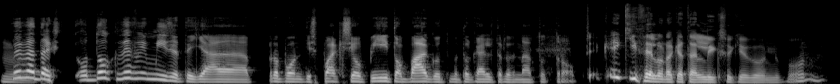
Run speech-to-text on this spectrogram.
Μμ. Βέβαια, εντάξει, ο Ντοκ δεν φημίζεται για προπονητής που αξιοποιεί τον πάγκο του με τον καλύτερο δυνατό τρόπο. Εκεί θέλω να καταλήξω κι εγώ λοιπόν.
